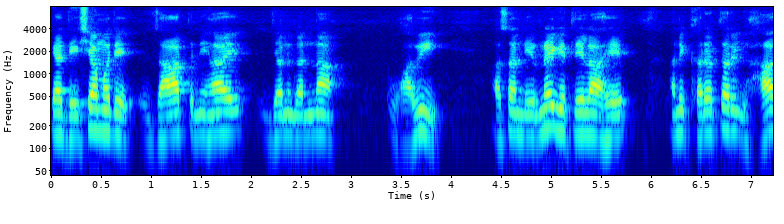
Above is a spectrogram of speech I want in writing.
या देशामध्ये जातनिहाय जनगणना व्हावी असा निर्णय घेतलेला आहे. आणि खरं तर हा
